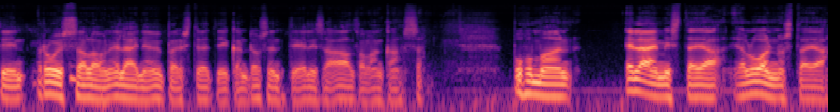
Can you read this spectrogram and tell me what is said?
Tultiin Ruissaloon eläin- ja ympäristöetiikan dosentti Elisa Aaltolan kanssa puhumaan eläimistä ja, ja luonnosta ja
